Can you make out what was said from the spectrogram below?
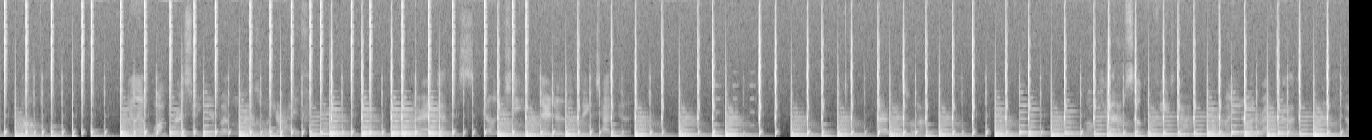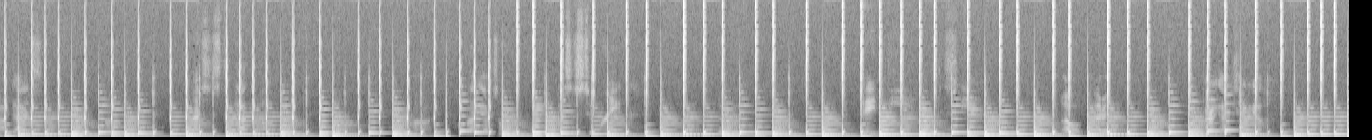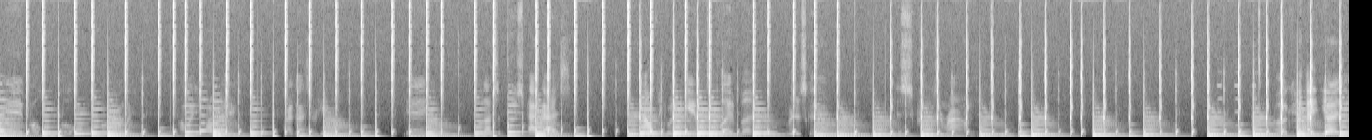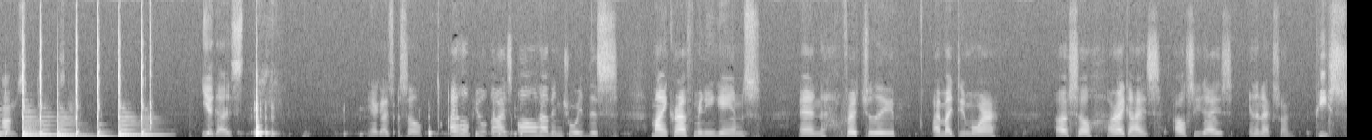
Guys. Yeah, guys. So I hope you guys all have enjoyed this Minecraft mini games, and virtually I might do more. Uh, so alright, guys. I'll see you guys in the next one. Peace.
